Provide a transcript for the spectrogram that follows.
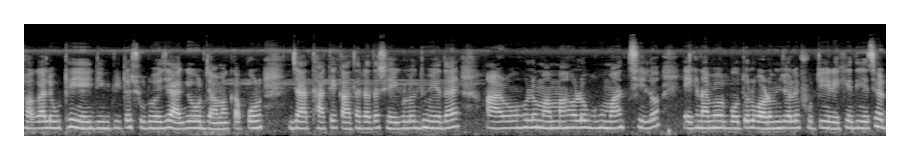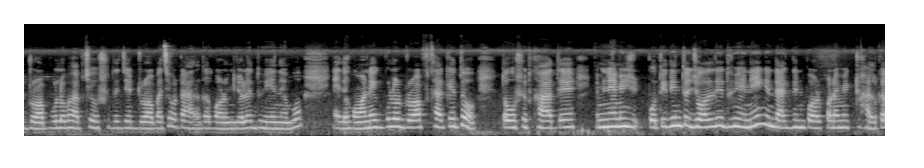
সকালে উঠেই এই ডিউটিটা শুরু হয়ে যায়। আগে ওর জামা কাপড় যা থাকে, কাঁথা টাথা সেইগুলো ধুয়ে দেয়। আর ও হলো, মাম্মা হলো ঘুমাচ্ছিল। এখানে আমি ওর বোতল গরম জলে ফুটিয়ে রেখে দিয়েছি। আর ড্রপগুলো ভাবছি ওষুধের যে ড্রপ আছে, ওটা হালকা গরম জলে ধুয়ে নেব। এই দেখো, অনেকগুলো ড্রপ থাকে তো তো ওষুধ খাওয়াতে এমনি আমি প্রতিদিন তো জল দিয়ে ধুয়ে নিই, কিন্তু একদিন পর পর আমি একটু হালকা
